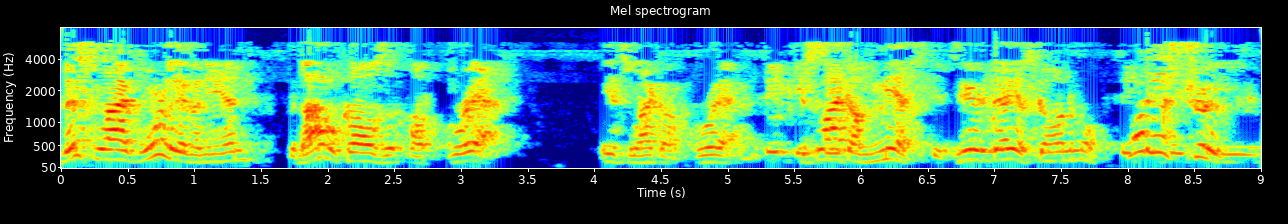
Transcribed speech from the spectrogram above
This life we're living in, the Bible calls it a breath. It's like a breath. It's like a mist. It's here today, it's gone tomorrow. What is truth?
